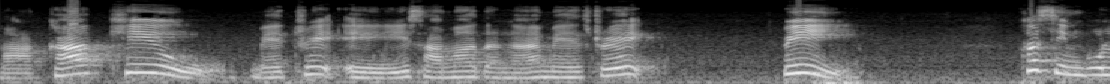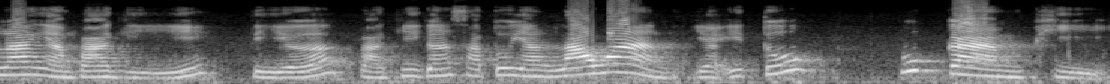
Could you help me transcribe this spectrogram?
Maka Q. Metrik A sama dengan metrik B. Kesimpulan yang bagi, dia bagikan satu yang lawan, iaitu bukan P.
